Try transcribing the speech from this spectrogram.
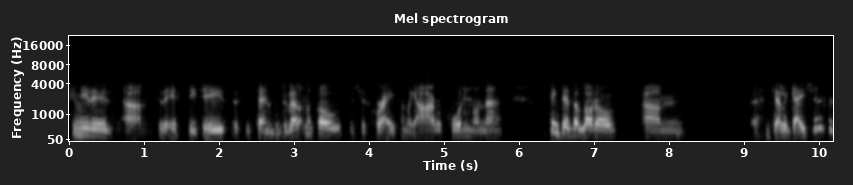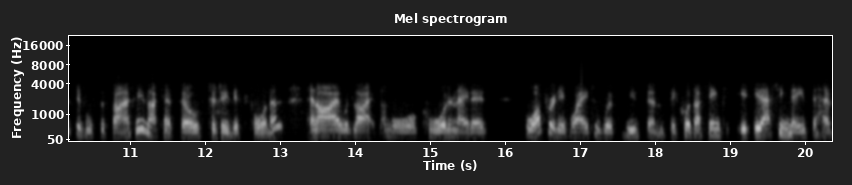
committed um, to the SDGs, the Sustainable Development Goals, which is great, and we are reporting on that. I think there's a lot of um, delegation to civil society like ourselves to do this for them, and I would like a more coordinated cooperative way to work with them because I think it, it actually needs to have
